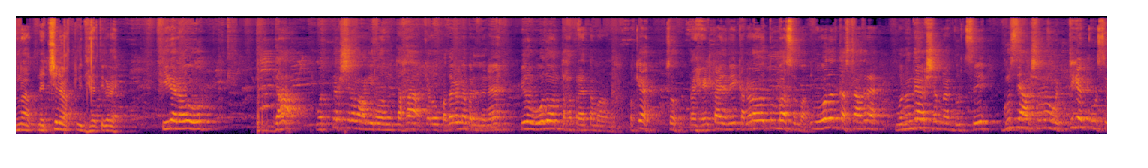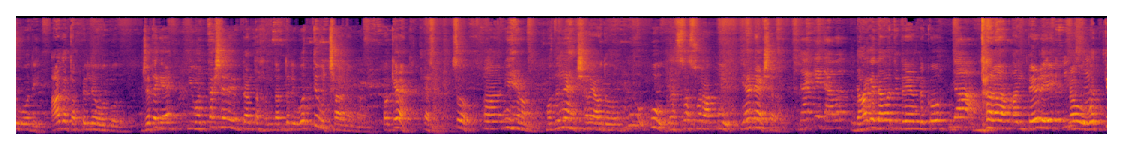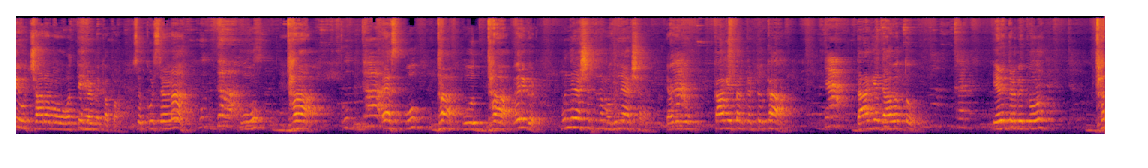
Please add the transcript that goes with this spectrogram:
ನನ್ನ ನೆಚ್ಚಿನ ವಿದ್ಯಾರ್ಥಿಗಳೇ. ಈಗ ನಾವು ದ ಒತ್ತಕ್ಷರವಾಗಿರುವಂತಹ ಕೆಲವು ಪದಗಳನ್ನ ಬರೆದಿದ್ದೇನೆ. ಇನ್ನು ಓದುವಂತಹ ಪ್ರಯತ್ನ ಮಾಡೋಣ. ಓಕೆ ಸೊ ನಾನು ಹೇಳ್ತಾ ಇದ್ದೀನಿ, ಕನ್ನಡ ತುಂಬ ಸುಲಭ. ನಿಮಗೆ ಓದೋದು ಕಷ್ಟ ಆದರೆ ಒಂದೊಂದೇ ಅಕ್ಷರನ ಗುರುತಿಸಿ ಗುರುತಿಸಿ ಆ ಅಕ್ಷರನ ಒಟ್ಟಿಗೆ ಕೂಡಿಸಿ ಓದಿ. ಆಗ ತಪ್ಪಿಲ್ಲದೆ ಓದ್ಬೋದು ಜೊತೆಗೆ ಈ ಒತ್ತಕ್ಷರ ಇದ್ದಂಥ ಸಂದರ್ಭದಲ್ಲಿ ಒತ್ತಿ ಉಚ್ಚಾರಣೆ ಮಾಡಿ. ಓಕೆ ಎಸ್ ಸೊ ನೀ ಹೇಳೋಣ ಮೊದಲನೇ ಅಕ್ಷರ ಯಾವುದು? ಉ ಸ್ವರ ಹೂ. ಎರಡನೇ ಅಕ್ಷರ. ದಾಗೆ ದಾವತ್. ಇದ್ರೆ ಏನ್ಬೇಕು? ದ. ಧ ಅಂತೇಳಿ ನಾವು ಒತ್ತಿ ಉಚ್ಚಾರ ಒತ್ತಿ ಹೇಳ್ಬೇಕಪ್ಪ. ಸೊ ಕೂರ್ಸೋಣ ಉದ್ಧ. ಉ ಧ ಉದ್ದ ಎಸ್ ಉದ್ಧ. ಉದ್ಧ. ವೆರಿ ಗುಡ್ ಮುಂದಿನ ಶಬ್ದದ ಮೊದಲನೇ ಅಕ್ಷರ. ಯಾವುದು? ಕಾಗೆ ತರ್ಕಟ್ಟು ಕಾ. ದಾಗೆ ದಾವತ್ತು. ಏನಂತ ಹೇಳ್ಬೇಕು ಧ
